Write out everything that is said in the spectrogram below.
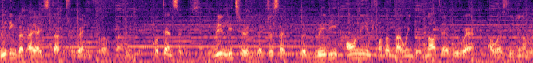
reading that ayat, it started to rain in front of my window for 10 seconds. Really, literally, like just like, but really only in front of my window, not everywhere. I was living on the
